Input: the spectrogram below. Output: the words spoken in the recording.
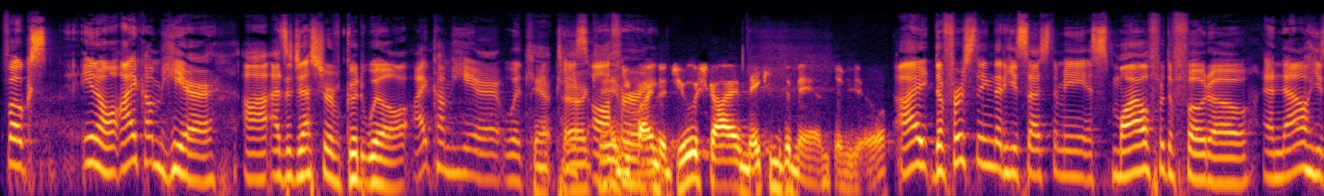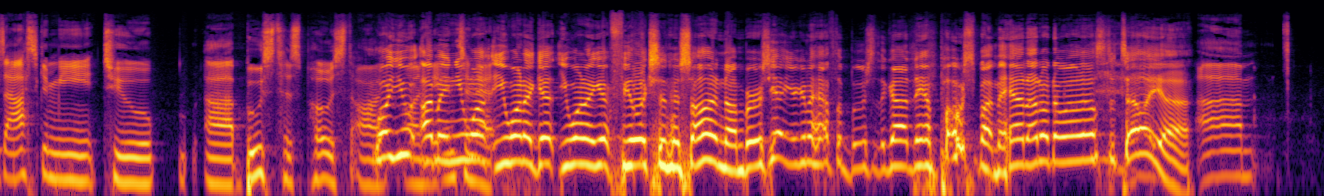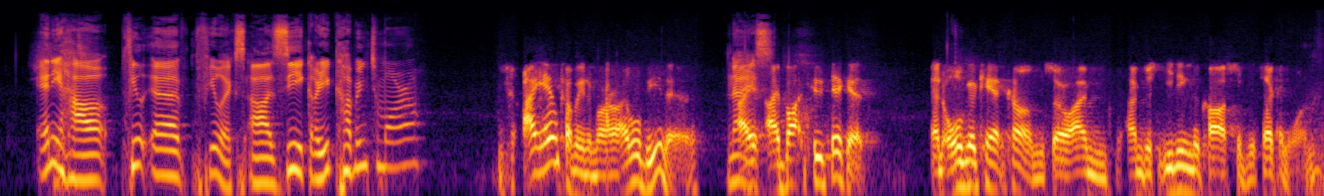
folks, you know, I come here uh, as a gesture of goodwill. I come here with Can't a peace tag offer. You find a Jewish guy making demands of you. I the first thing that he says to me is smile for the photo, and now he's asking me to uh, boost his post on. Well, you, on I the mean, you want you want to get you want to get Felix and Hassan numbers. Yeah, you're gonna have to boost the goddamn post, my man. I don't know what else to tell you. Um. Anyhow, Fel- uh, Felix, uh, Zeke, are you coming tomorrow? I am coming tomorrow. I will be there. Nice. I, I bought two tickets, and Olga can't come, so I'm I'm just eating the cost of the second one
